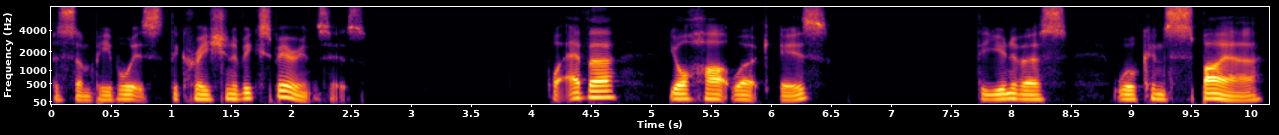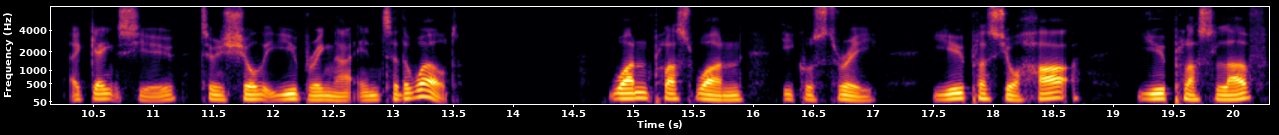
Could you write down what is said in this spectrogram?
For some people, it's the creation of experiences. Whatever your heart work is, the universe will conspire against you to ensure that you bring that into the world. One plus one equals three. You plus your heart, you plus love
